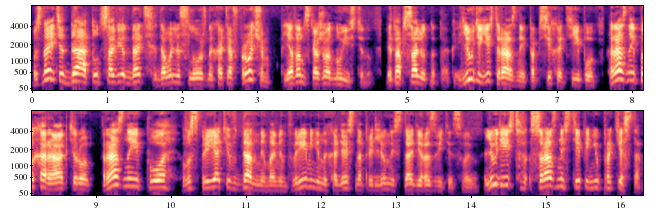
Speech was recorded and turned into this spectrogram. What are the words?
Вы знаете, да, тут совет дать довольно сложно, хотя, впрочем, я вам скажу одну истину. Это абсолютно так. Люди есть разные по психотипу, разные по характеру, разные по восприятию в данный момент времени, находясь на определенной стадии развития своего. Люди есть с разной степенью протеста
